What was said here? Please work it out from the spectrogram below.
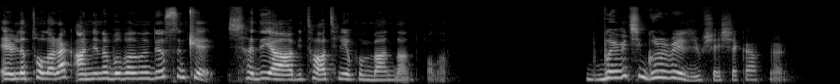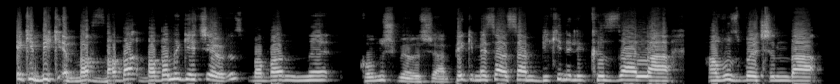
evlat olarak annene babana diyorsun ki hadi ya bir tatil yapın benden falan. Bu benim için gurur verici bir şey şaka yapmıyorum. Peki bir, ba- baba, babanı geçiyoruz. Babanı konuşmuyoruz şu an. Peki mesela sen bikinili kızlarla havuz başında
